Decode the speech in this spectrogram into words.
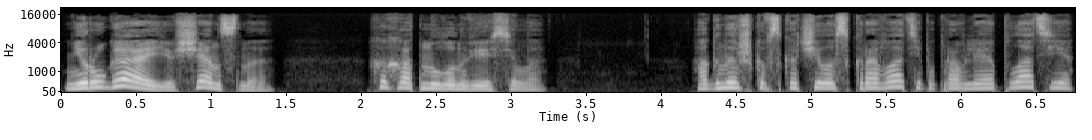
«Не ругай ее, щенсно!» — хохотнул он весело. Агнешка вскочила с кровати, поправляя платье,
